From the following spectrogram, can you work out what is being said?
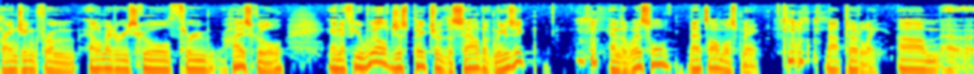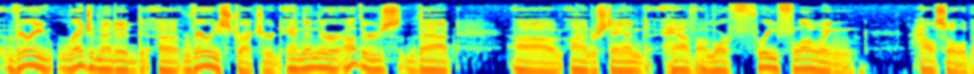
ranging from elementary school through high school, and if you will, just picture the sound of music and the whistle, that's almost me. Not totally. Um, uh, very regimented, uh, very structured. And then there are others that uh, I understand have a more free flowing household.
